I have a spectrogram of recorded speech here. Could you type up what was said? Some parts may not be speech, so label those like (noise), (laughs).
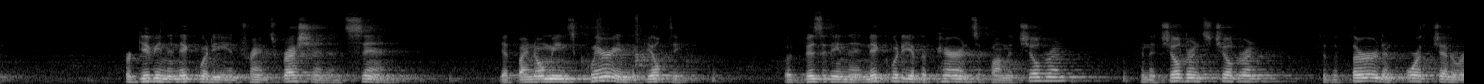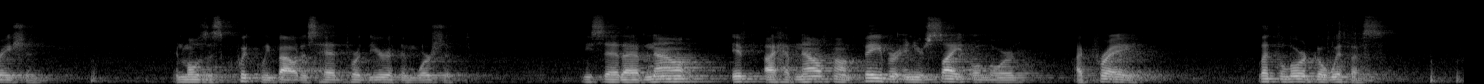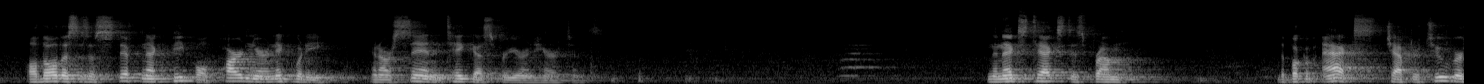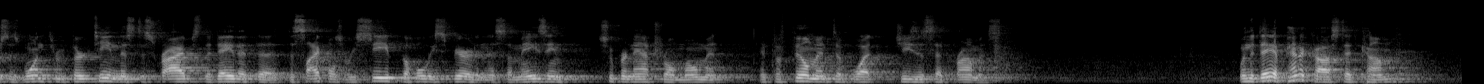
forgiving iniquity and transgression and sin, yet by no means clearing the guilty, but visiting the iniquity of the parents upon the children and the children's children to the third and fourth generation. And Moses quickly bowed his head toward the earth and worshiped. He said, I have now if I have now found favor in your sight, O Lord, I pray, let the Lord go with us. Although this is a stiff necked people, pardon your iniquity and our sin and take us for your inheritance. The next text is from the book of Acts, chapter 2, verses 1 through 13. This describes the day that the disciples received the Holy Spirit in this amazing supernatural moment and fulfillment of what Jesus had promised. When the day of Pentecost had come,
